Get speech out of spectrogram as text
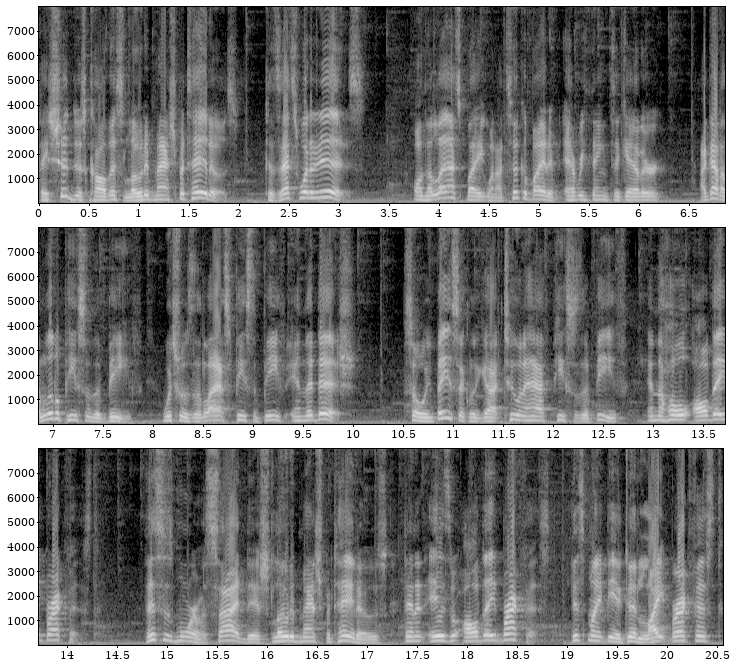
They should just call this loaded mashed potatoes, because that's what it is. On the last bite, when I took a bite of everything together, I got a little piece of the beef, which was the last piece of beef in the dish. So we basically got two and a half pieces of beef in the whole all day breakfast. This is more of a side dish, loaded mashed potatoes, than it is all day breakfast. This might be a good light breakfast,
